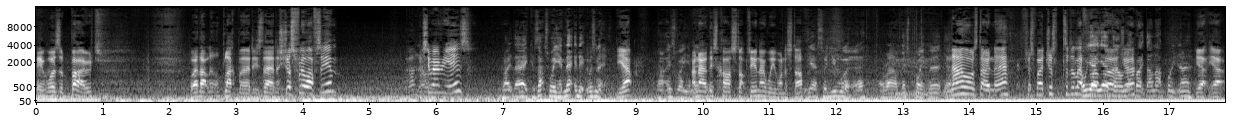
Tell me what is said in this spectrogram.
it was about where that little blackbird is there. That's just flew off. See him? See where he is? Right there, because that's where you netted it, wasn't it? Yep. That is where you. I know this car stopped here. Now we want to stop. Yeah, so you were around this point, weren't you? No, I was down there. Just where, just to the left. Oh yeah, yeah, down? That, right down that point there. Yeah, yeah.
